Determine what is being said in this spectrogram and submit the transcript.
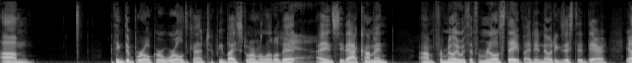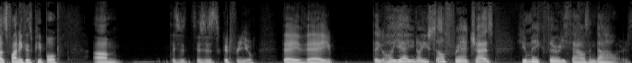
yeah. Um, I think the broker world kind of took me by storm a little bit. Yeah. I didn't see that coming. I'm familiar with it from real estate, but I didn't know it existed there. You know, it's funny because people, um, this is this is good for you. They they they go, oh yeah, you know, you sell franchise, you make thirty thousand dollars.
